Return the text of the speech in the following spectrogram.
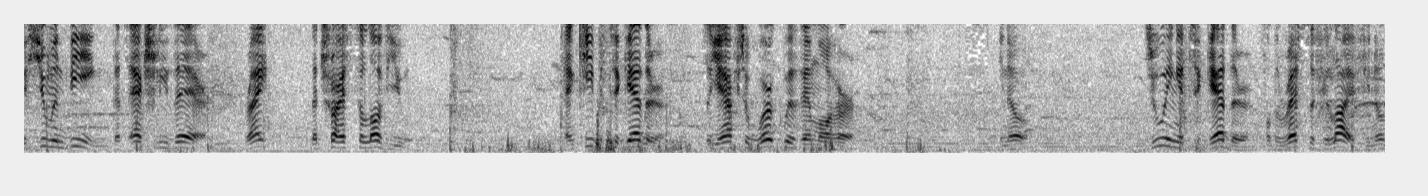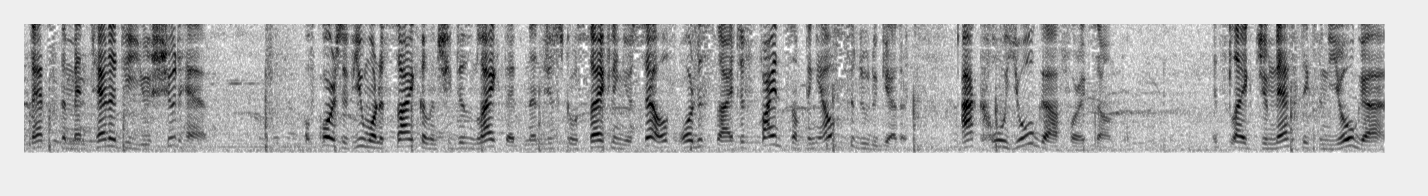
a human being that's actually there, right? That tries to love you and keep it together. So you have to work with him or her. It's, you know, doing it together for the rest of your life. You know, that's the mentality you should have. Of course, if you want to cycle and she doesn't like that, then just go cycling yourself or decide to find something else to do together. Acro yoga, for example it's like gymnastics and yoga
